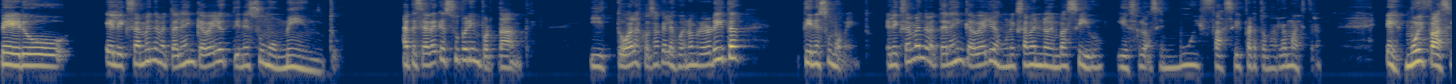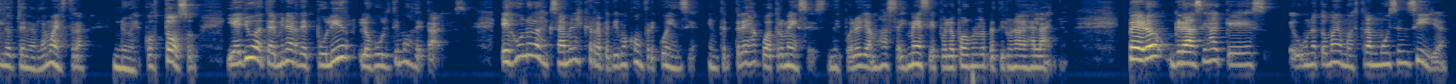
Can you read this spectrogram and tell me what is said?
pero el examen de metales en cabello tiene su momento, a pesar de que es súper importante. Y todas las cosas que les voy a nombrar ahorita, tiene su momento. El examen de metales en cabello es un examen no invasivo y eso lo hace muy fácil para tomar la muestra. Es muy fácil de obtener la muestra, no es costoso y ayuda a terminar de pulir los últimos detalles. Es uno de los exámenes que repetimos con frecuencia, entre 3 a 4 meses, después lo llevamos a 6 meses, después lo podemos repetir una vez al año. Pero gracias a que es una toma de muestra muy sencilla,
